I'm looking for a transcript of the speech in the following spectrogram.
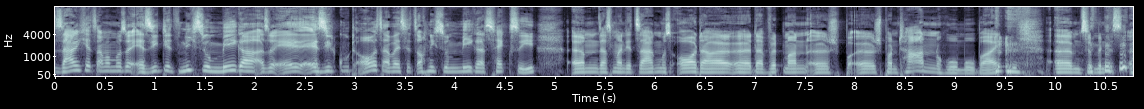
sage ich jetzt einfach mal so, er sieht jetzt nicht so mega, also er, er sieht gut aus, aber er ist jetzt auch nicht so mega sexy, ähm, dass man jetzt sagen muss, oh, da, äh, da wird man äh, sp äh, spontan Homo bei. ähm, zumindest.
